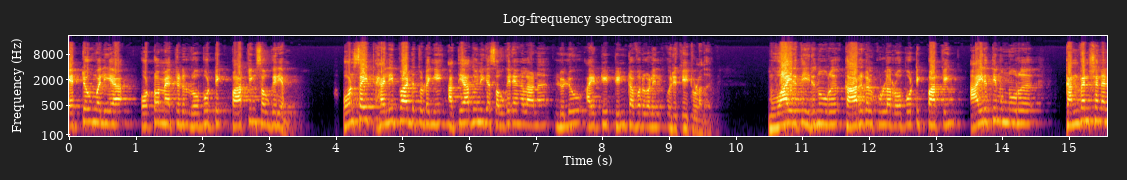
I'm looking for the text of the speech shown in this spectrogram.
ഏറ്റവും വലിയ ഓട്ടോമാറ്റഡ് റോബോട്ടിക് പാർക്കിംഗ് സൗകര്യം ഓൺസൈറ്റ് ഹെലിപാഡ് തുടങ്ങി അത്യാധുനിക സൗകര്യങ്ങളാണ് ലുലു ഐ ടി ടിൻ ടവറുകളിൽ ഒരുക്കിയിട്ടുള്ളത്. മൂവായിരത്തി ഇരുന്നൂറ് കാറുകൾക്കുള്ള റോബോട്ടിക് പാർക്കിംഗ് ആയിരത്തി മുന്നൂറ് കൺവെൻഷനൽ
